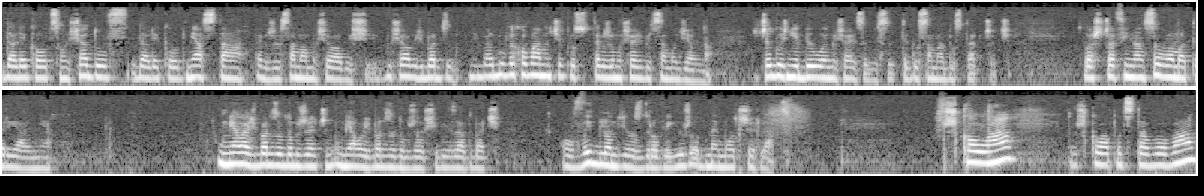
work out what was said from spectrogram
Daleko od sąsiadów, daleko od miasta. Także sama musiałabyś, musiałabyś bardzo, albo wychowano cię po prostu tak, że musiałaś być samodzielna czegoś nie było i sobie tego sama dostarczać. Zwłaszcza finansowo, materialnie. Umiałaś bardzo dobrze, czym umiałeś bardzo dobrze o siebie zadbać. O wygląd i o zdrowie już od najmłodszych lat. Szkoła, to szkoła podstawowa,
